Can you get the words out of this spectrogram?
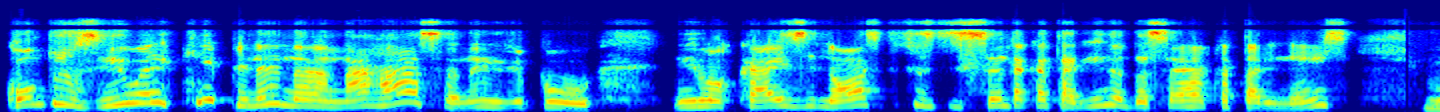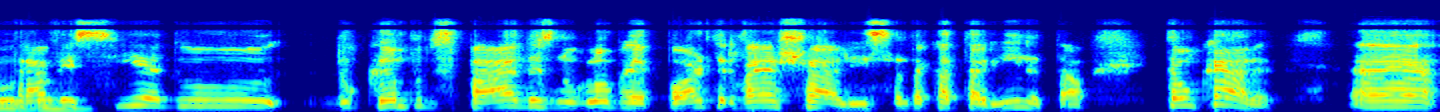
conduziu a equipe, né, na, na raça, né, tipo, em locais inóspitos de Santa Catarina, da Serra Catarinense, travessia do, do Campo dos Padres no Globo Repórter, vai achar ali Santa Catarina e tal. Então, cara, uh,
